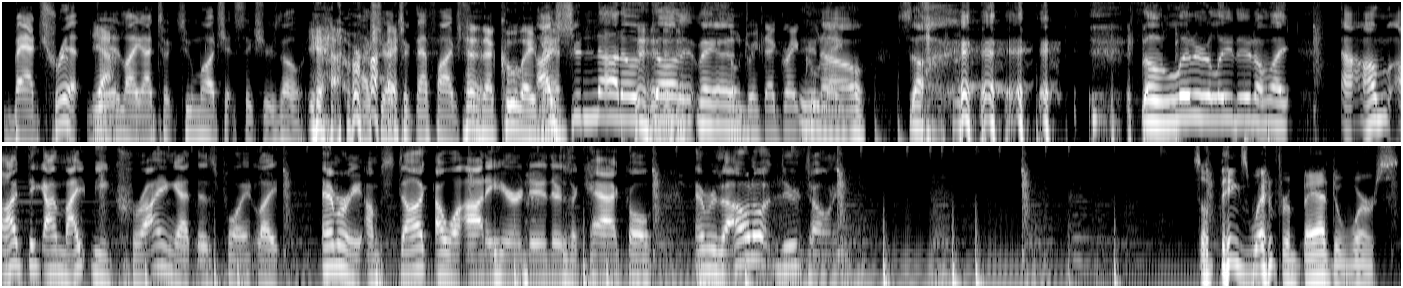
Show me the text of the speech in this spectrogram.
bad trip, dude. Yeah. Like I took too much at six years old. Yeah. I should have took that five shit. that Kool Aid, man. I should not have done it, man. Don't drink that great Kool you Aid. know. So, so literally, dude, I'm like, I'm. I think I might be crying at this point. Like, Emery, I'm stuck. I want out of here, dude. There's a cackle. Emery's like, I don't know what to do, Tony. So things went from bad to worse.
